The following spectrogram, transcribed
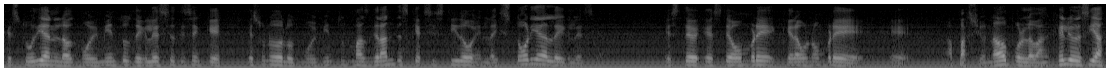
que estudian los movimientos de iglesias dicen que es uno de los movimientos más grandes que ha existido en la historia de la iglesia. Este, este hombre, que era un hombre eh, apasionado por el Evangelio, decía,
